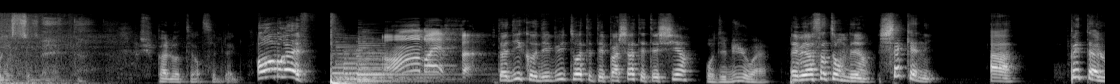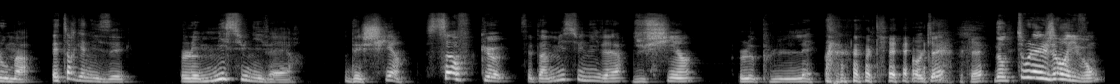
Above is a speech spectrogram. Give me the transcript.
De la semaine. Je suis pas l'auteur de cette blague. En bref En bref T'as dit qu'au début, toi, t'étais pas chat, t'étais chien. Au début, ouais. Eh bien, ça tombe bien. Chaque année, à Petaluma est organisé le Miss Univers des chiens. Sauf que c'est un Miss Univers du chien le plus laid. ok. Ok Ok. Donc tous les gens y vont.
